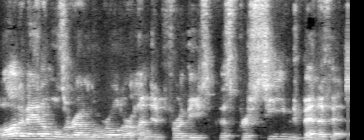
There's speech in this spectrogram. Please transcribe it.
A lot of animals around the world are hunted for these this perceived benefit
